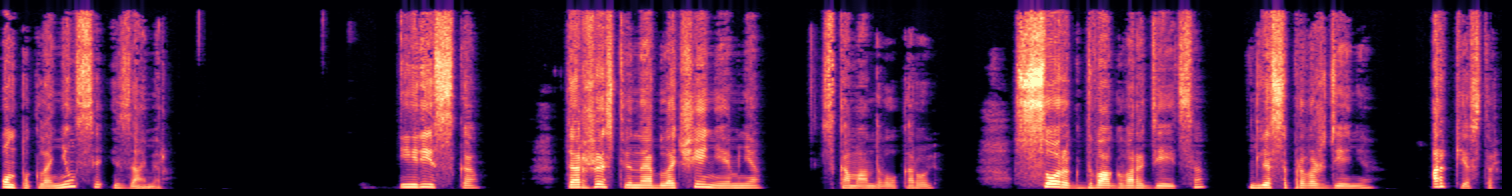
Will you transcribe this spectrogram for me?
Он поклонился и замер. «Ириска, торжественное облачение мне!» — скомандовал король сорок два гвардейца для сопровождения, оркестр.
